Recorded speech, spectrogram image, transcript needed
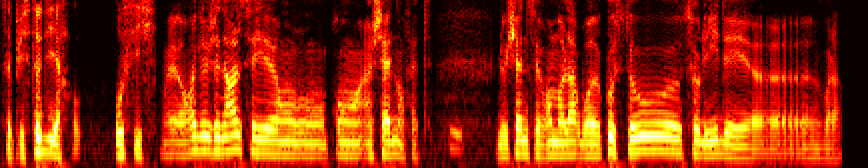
ça puisse te dire aussi. en règle générale, c'est on, prend un chêne en fait. Mm. Le chêne, c'est vraiment l'arbre costaud, solide et euh, voilà,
